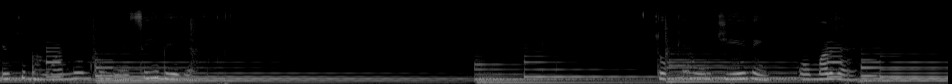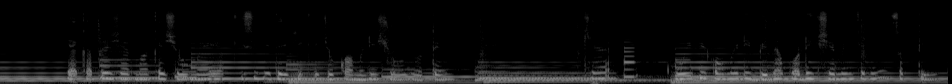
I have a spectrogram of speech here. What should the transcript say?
क्योंकि भगवान ने उनको वैसे ही भेजा है। तो क्या वो जिए नहीं? वो मर जाए? या कपिल शर्मा के शो में या किसी भी तरीके के जो कॉमेडी शोज़ होते हैं, क्या कोई भी कॉमेडी बिना बॉडी शेमिंग के नहीं हो सकती?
